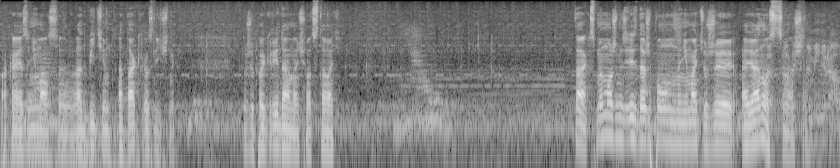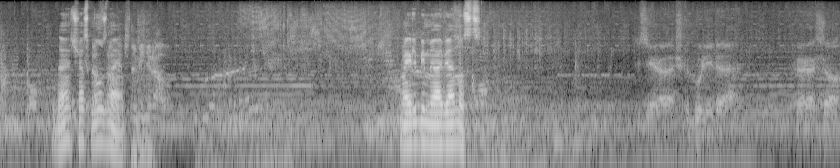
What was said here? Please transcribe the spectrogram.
Пока я занимался отбитием атак различных. Уже по грейдам начал отставать. Так, мы можем здесь даже, по-моему, нанимать уже авианосцы наши. Да, сейчас мы узнаем. Мои любимые авианосцы. Хорошо.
